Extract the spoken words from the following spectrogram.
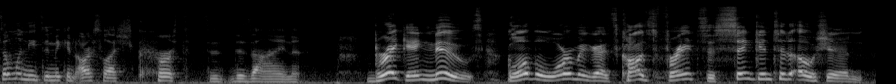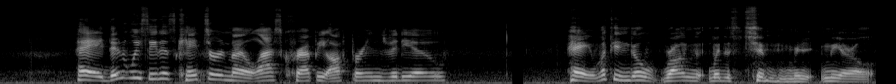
Someone needs to make an r slash cursed design. Breaking news! Global warming has caused France to sink into the ocean. Hey, didn't we see this cancer in my last crappy off-brains video? Hey, what can go wrong with this gym mural?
